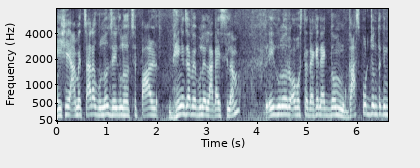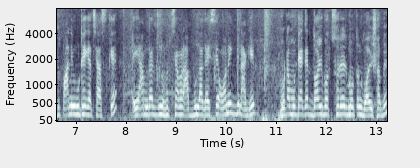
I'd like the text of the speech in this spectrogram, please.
এই সেই আমের চারাগুলো যেগুলো হচ্ছে পাড় ভেঙে যাবে বলে লাগাইছিলাম। তো এইগুলোর অবস্থা দেখেন একদম গাছ পর্যন্ত কিন্তু পানি উঠে গেছে আজকে। এই আম গাছগুলো হচ্ছে আমার আব্বু লাগাইছে অনেক দিন আগের। মোটামুটি একের দশ বছরের মতন বয়স হবে।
